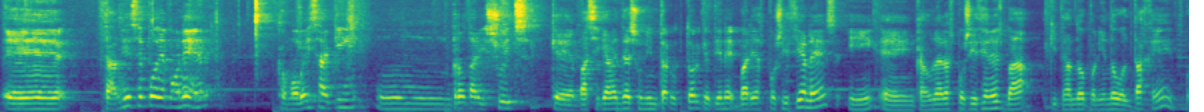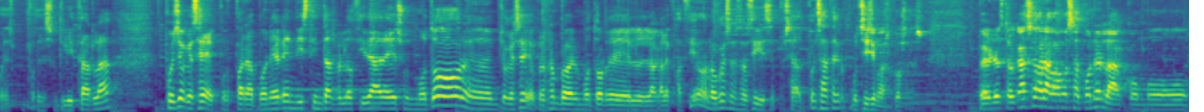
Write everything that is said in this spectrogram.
Eh, también se puede poner, como veis aquí, un rotary switch que básicamente es un interruptor que tiene varias posiciones y en cada una de las posiciones va quitando, poniendo voltaje, pues puedes utilizarla, pues yo que sé, pues para poner en distintas velocidades un motor, eh, yo que sé, por ejemplo el motor de la calefacción o cosas así, o sea, puedes hacer muchísimas cosas. Pero en nuestro caso ahora vamos a ponerla como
